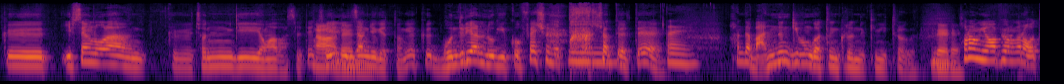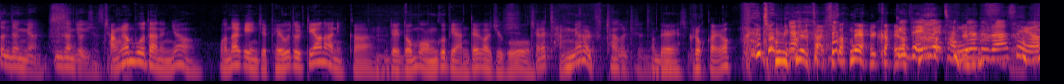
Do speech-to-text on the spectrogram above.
그 입생 로랑 그 전기 영화 봤을 때 아, 제일 네네. 인상적이었던 게 그 몬드리안 look 입고 패션이 탁 시작될 때 네. 한대 맞는 기분 같은 그런 느낌이 있더라고요. 네네. 허남 영화 평론가는 어떤 장면 인상적이셨어요? 장면보다는요, 워낙에 이제 배우들 뛰어나니까, 근데 너무 언급이 안 돼가지고. 제가 장면을 부탁을 드렸는데. 네, 그럴까요? 장면으로 다시 써내야 할까요? 그 배우의 장면으로 하세요.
